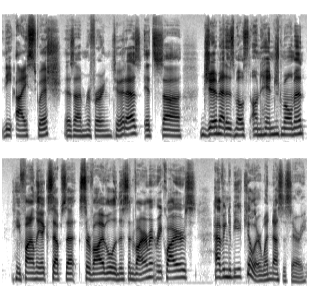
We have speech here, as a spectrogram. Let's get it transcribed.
the ice squish, as I'm referring to it as. It's uh, Jim at his most unhinged moment. He finally accepts that survival in this environment requires having to be a killer when necessary.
